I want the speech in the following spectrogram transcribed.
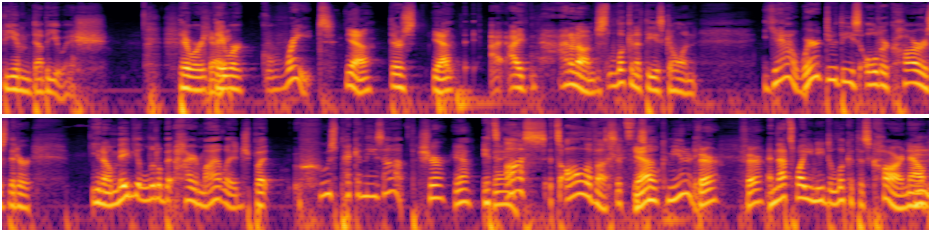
BMW-ish. They were Okay. they were great. Yeah. There's Yeah. I, I I don't know. I'm just looking at these going, yeah, where do these older cars that are, you know, maybe a little bit higher mileage, but who's picking these up? Sure. Yeah. It's Yeah, yeah. us. It's all of us. It's this Yeah. whole community. Fair. Fair. And that's why you need to look at this car. Now,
